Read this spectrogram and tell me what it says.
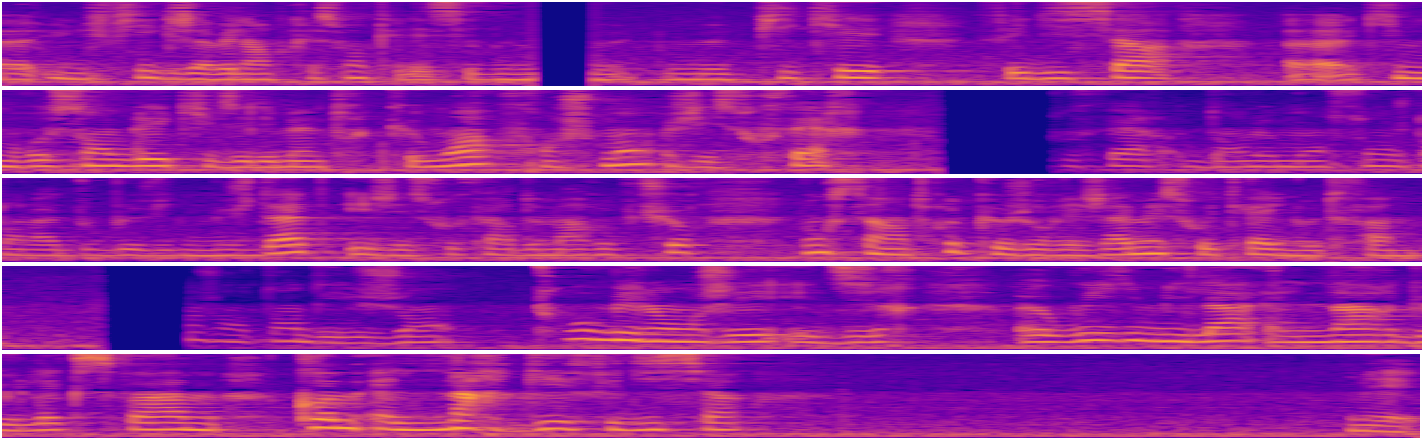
euh, une fille que j'avais l'impression qu'elle essayait de me, piquer, Félicia, euh, qui me ressemblait, qui faisait les mêmes trucs que moi, franchement, j'ai souffert. J'ai souffert dans le mensonge, dans la double vie de Mujdat et j'ai souffert de ma rupture. Donc c'est un truc que j'aurais jamais souhaité à une autre femme. J'entends des gens tout mélanger et dire euh, oui, Mila, elle nargue l'ex-femme comme elle narguait Félicia. Mais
